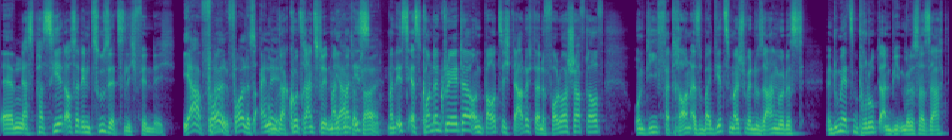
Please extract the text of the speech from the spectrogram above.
Ähm, das passiert außerdem zusätzlich, finde ich. Ja, voll, Oder? voll. Das eine. Um da kurz reinzutreten. Man, ja, man, ist, man ist erst Content Creator und baut sich dadurch deine Followerschaft auf und die vertrauen. Also bei dir zum Beispiel, wenn du sagen würdest, wenn du mir jetzt ein Produkt anbieten würdest, was sagt,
